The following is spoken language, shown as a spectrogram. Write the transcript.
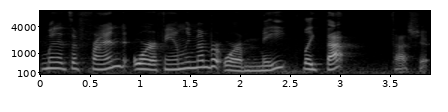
when it's a friend or a family member or a mate, like that that shit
